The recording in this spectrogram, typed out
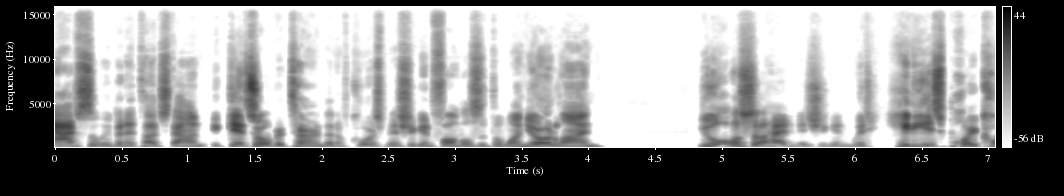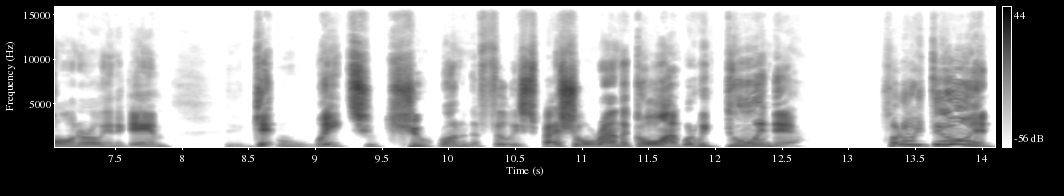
absolutely been a touchdown. It gets overturned, and of course, Michigan fumbles at the one yard line. You also had Michigan with hideous play calling early in the game getting way too cute running the Philly special around the goal line. What are we doing there? What are we doing?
